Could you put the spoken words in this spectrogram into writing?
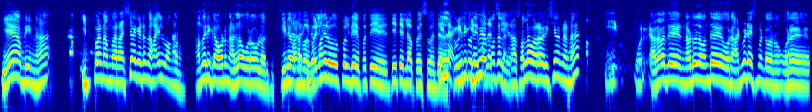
ஏன் அப்படின்னா இப்ப நம்ம ரஷ்யா கிட்ட இருந்து ஆயில் வாங்குறோம் அமெரிக்காவோட நல்ல உறவுல இருக்கும். இதை நம்ம வெளியுறவு கொள்கையை பத்தி டீட்டெயிலா பேசுவோம். இல்ல இதுவே முதல்ல நான் சொல்ல வர விஷயம் என்னன்னா அதாவது நடுவுல வந்து ஒரு அட்வர்டைஸ்மெண்ட் வரும். ஒரு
